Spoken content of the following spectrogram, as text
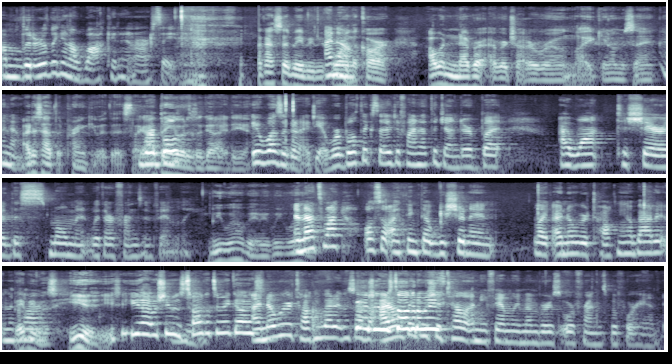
I'm literally gonna lock it in our safe. Like I said, baby, before in the car, I would never ever try to ruin like you know what I'm saying. I know. I just have to prank you with this. Like We're I think both- it was a good idea. It was a good idea. We're both excited to find out the gender, but I want to share this moment with our friends and family. we will, baby. We will. And that's why also I think that we shouldn't like I know we were talking about it in the baby car. Baby was heated. You see how she was talking to me, guys? I know we were talking about it in the car, but I don't think we me? should tell any family members or friends beforehand.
